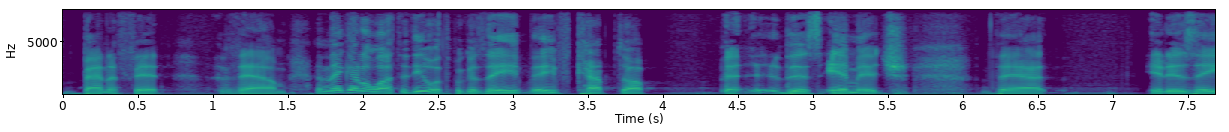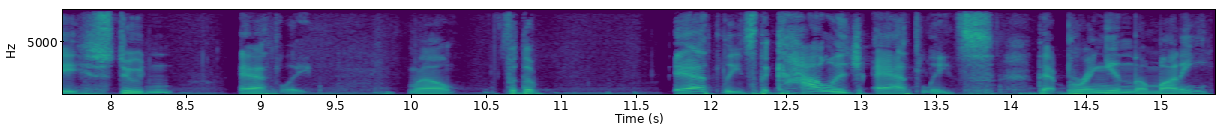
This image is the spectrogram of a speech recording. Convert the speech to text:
benefit them, and they got a lot to deal with because they they've kept up uh, this image that it is a student athlete. Well, for the athletes, the college athletes that bring in the money,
